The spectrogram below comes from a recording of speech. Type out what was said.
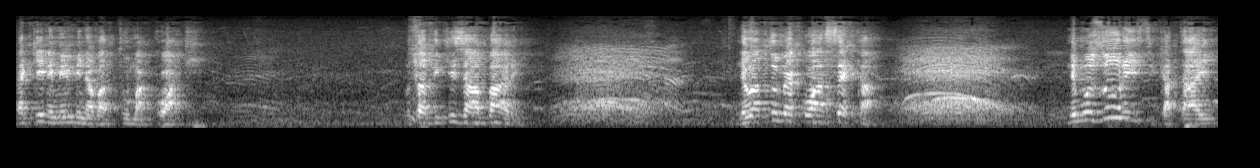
lakini mimi nawatuma kwake. Utafikisha habari? Niwatume kwa Seka. Ni mzuri, sikatai,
